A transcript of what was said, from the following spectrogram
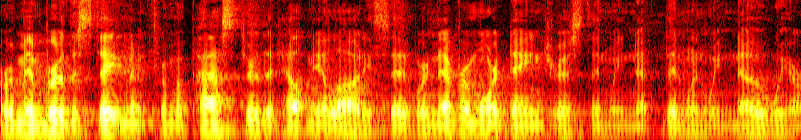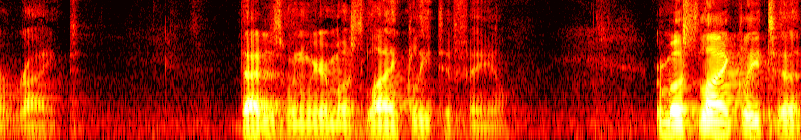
I remember the statement from a pastor that helped me a lot. He said, We're never more dangerous than, we know, than when we know we are right. That is when we are most likely to fail. We're most likely to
